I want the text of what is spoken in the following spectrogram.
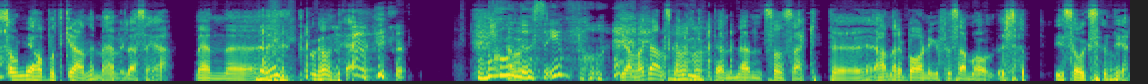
Som jag har bott granne med vill jag säga. Men eh, om det. Bonusinfo! Jag var ganska liten men som sagt, eh, han hade barn ungefär samma ålder så vi sågs en del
